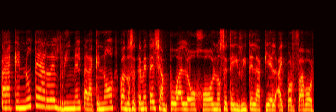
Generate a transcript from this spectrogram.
para que no te arde el rímel, para que no, cuando se te meta el shampoo al ojo, no se te irrite la piel, ay, por favor,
